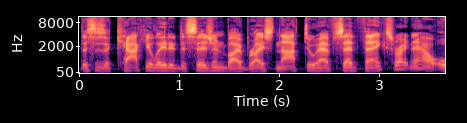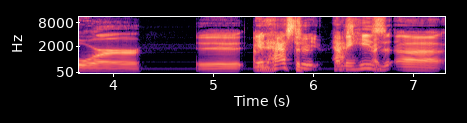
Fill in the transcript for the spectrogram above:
this is a calculated decision by Bryce not to have said thanks right now, or uh, I mean, it has to. be- I mean, to he's right? uh,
